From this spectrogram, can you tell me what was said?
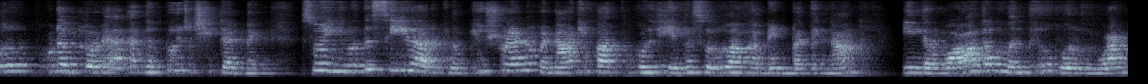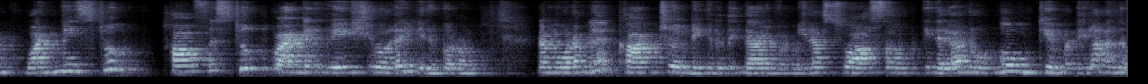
ஒரு உடம்புலோட அந்த குளிர்ச்சி தன்மை. சோ இது வந்து சீரா இருக்கணும். யூஸ்வலா நம்ம நாடி பார்க்கும் பொழுது என்ன சொல்லுவாங்க அப்படின்னு பாத்தீங்கன்னா இந்த வாதம் வந்து ஒரு one one is to half is to quarter ரேஷியோல இருக்கணும். நம்ம உடம்புல காற்று அப்படிங்கிறது இதா இருக்கணும். ஏன்னா சுவாசம் இதெல்லாம் ரொம்ப முக்கியம் பார்த்தீங்கன்னா அந்த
